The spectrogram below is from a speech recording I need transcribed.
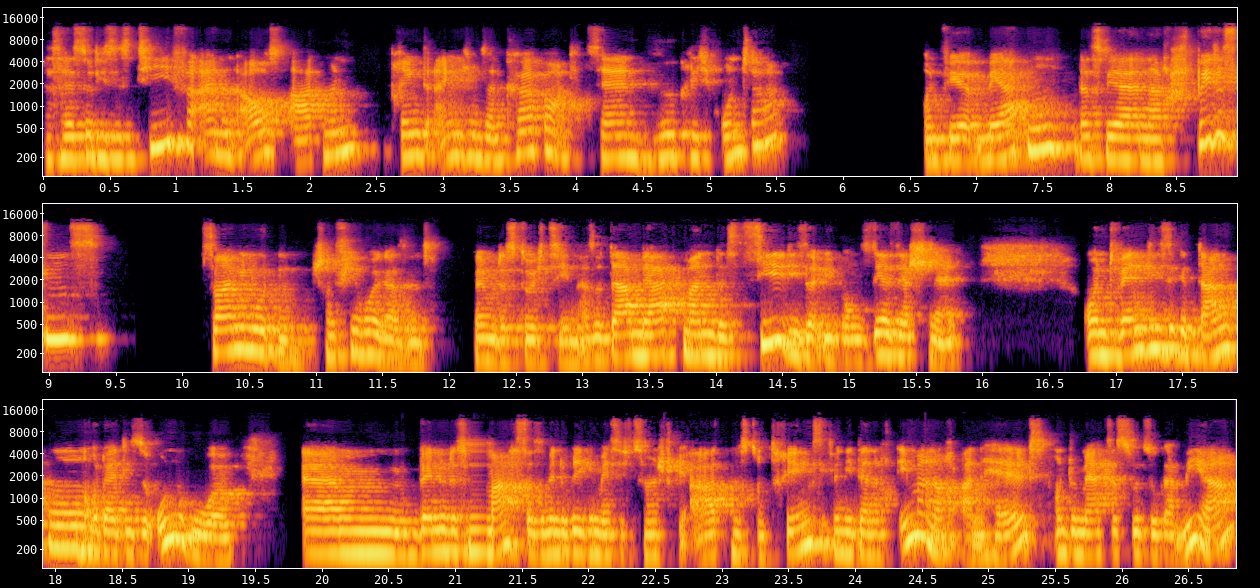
Das heißt, so dieses tiefe Ein- und Ausatmen bringt eigentlich unseren Körper und die Zellen wirklich runter. Und wir merken, dass wir nach spätestens zwei Minuten schon viel ruhiger sind, wenn wir das durchziehen. Also da merkt man das Ziel dieser Übung sehr, sehr schnell. Und wenn diese Gedanken oder diese Unruhe, ähm, wenn du das machst, also wenn du regelmäßig zum Beispiel atmest und trinkst, wenn die dann auch immer noch anhält und du merkst, es wird sogar mehr,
